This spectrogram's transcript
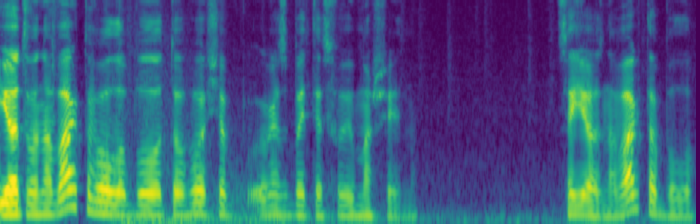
І от воно вартувало було того, щоб розбити свою машину. Серйозно, варто було?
